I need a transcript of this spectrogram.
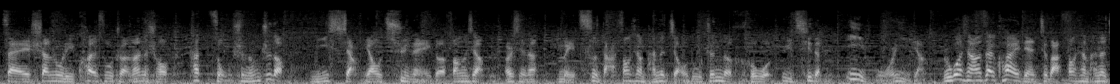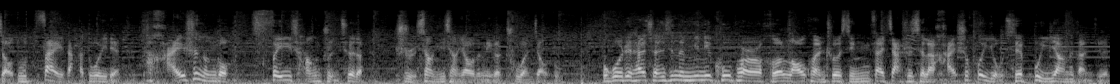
在山路里快速转弯的时候，它总是能知道你想要去哪个方向，而且呢，每次打方向盘的角度真的和我预期的一模一样。如果想要再快一点，就把方向盘的角度再打多一点，它还是能够非常准确的指向你想要的那个出弯角度。不过这台全新的 Mini Cooper 和老款车型在驾驶起来还是会有些不一样的感觉。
